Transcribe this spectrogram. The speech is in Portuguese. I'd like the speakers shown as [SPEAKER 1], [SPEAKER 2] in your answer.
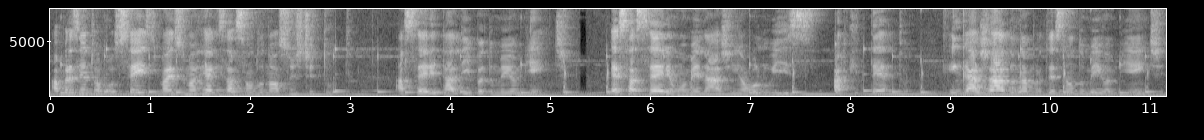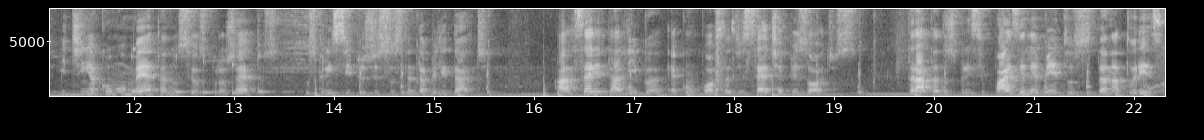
[SPEAKER 1] apresento a vocês mais uma realização do nosso instituto, a série Taliba do Meio Ambiente. Essa série é uma homenagem ao Luiz, arquiteto, engajado na proteção do meio ambiente e tinha como meta nos seus projetos os princípios de sustentabilidade. A série Taliba é composta de sete episódios. Trata dos principais elementos da natureza:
